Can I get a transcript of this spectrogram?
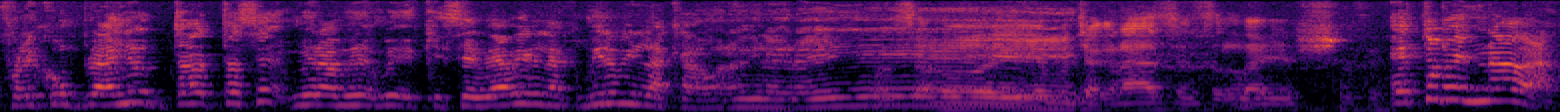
feliz cumpleaños. Ta- ta se- mira, mira, mira, que se vea bien la, mira bien la cámara. Mira, mira, Un saludo ahí, muchas gracias. saludos. Esto no es nada,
